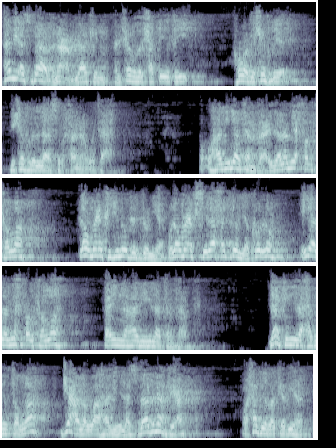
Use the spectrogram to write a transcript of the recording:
هذه أسباب نعم لكن الحفظ الحقيقي هو بحفظ بحفظ الله سبحانه وتعالى. وهذه لا تنفع. إذا لم يحفظك الله لو معك جنود الدنيا ولو معك سلاح الدنيا كله إذا لم يحفظك الله فإن هذه لا تنفعك. لكن إذا حفظت الله جعل الله هذه الأسباب نافعة وحفظك بها.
